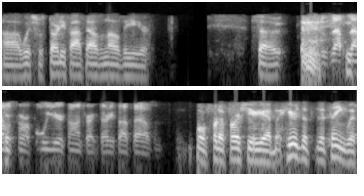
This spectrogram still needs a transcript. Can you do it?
uh, which was $35,000 a year. So that, that was for a full year contract, thirty five thousand. Well, for the first year, yeah. But here's the the thing with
